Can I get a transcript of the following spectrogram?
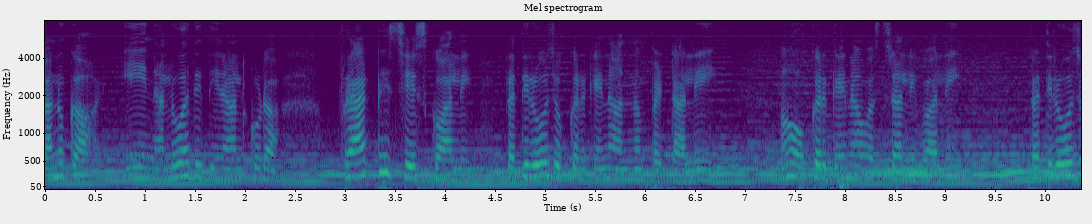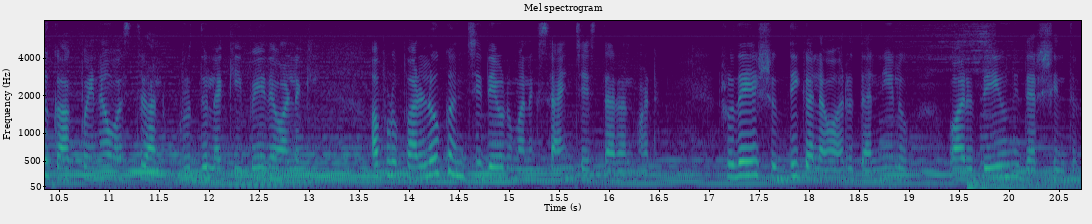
కనుక ఈ నలవది దినాలు కూడా ప్రాక్టీస్ చేసుకోవాలి. ప్రతిరోజు ఒక్కరికైనా అన్నం పెట్టాలి. ఒక్కరికైనా వస్త్రాలు ఇవ్వాలి. ప్రతిరోజు కాకపోయినా వస్త్రాలు వృద్ధులకి పేదవాళ్ళకి. అప్పుడు పరలోకంచి దేవుడు మనకు సాయం చేస్తారనమాట హృదయ శుద్ధి గల వారు ధన్యులు. వారు దేవుని దర్శింతురు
